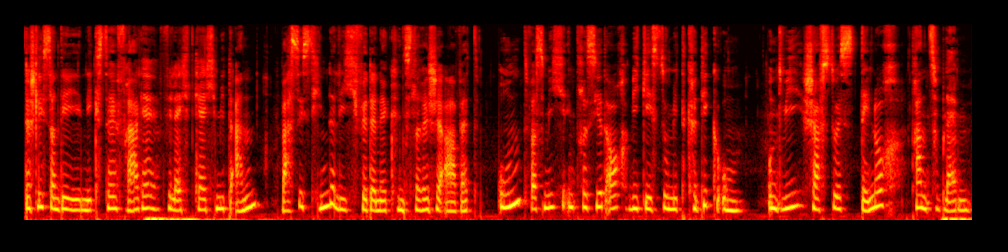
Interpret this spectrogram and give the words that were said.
Da schließt dann die nächste Frage vielleicht gleich mit an. Was ist hinderlich für deine künstlerische Arbeit? Und was mich interessiert auch, wie gehst du mit Kritik um? Und wie schaffst du es dennoch, dran zu bleiben.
